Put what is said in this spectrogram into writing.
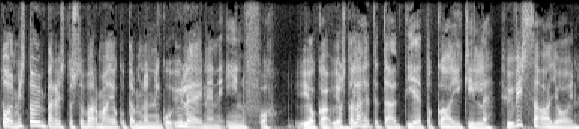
toimistoympäristössä varmaan joku tämmöinen niin kuin yleinen info, joka, josta lähetetään tieto kaikille hyvissä ajoin,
